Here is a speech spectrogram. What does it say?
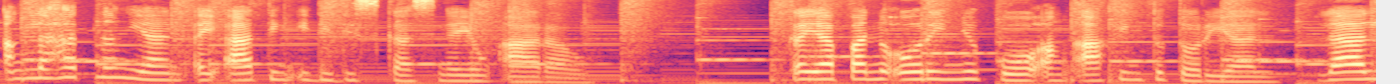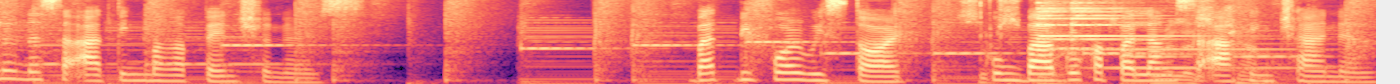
Ang lahat ng yan ay ating ididiscuss ngayong araw. Kaya panoorin niyo po ang aking tutorial, lalo na sa ating mga pensioners. But before we start, kung bago ka pa lang sa aking channel,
